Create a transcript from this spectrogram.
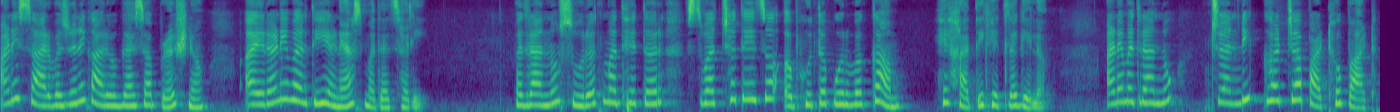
आणि सार्वजनिक आरोग्याचा प्रश्न ऐरणीवरती येण्यास मदत झाली. मित्रांनो सुरतमध्ये तर स्वच्छतेचं अभूतपूर्व काम हे हाती घेतलं गेलं. आणि मित्रांनो चंडीगडच्या पाठोपाठ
